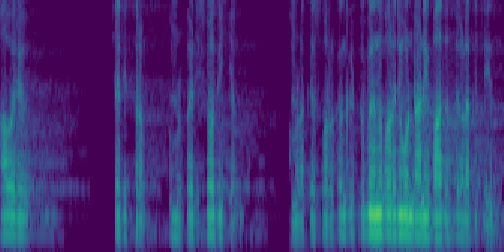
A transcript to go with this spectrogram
ആ ഒരു ചരിത്രം നമ്മൾ പരിശോധിക്കാം നമ്മളൊക്കെ സ്വർഗം കിട്ടുമെന്ന് പറഞ്ഞുകൊണ്ടാണ് ഈ പാദത്തുകളൊക്കെ ചെയ്യുന്നത്.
